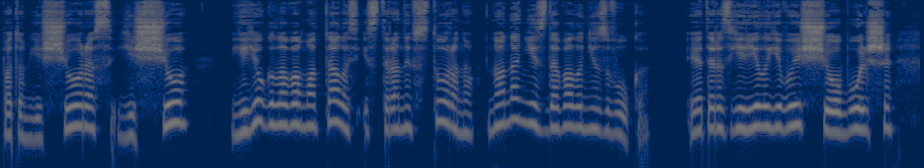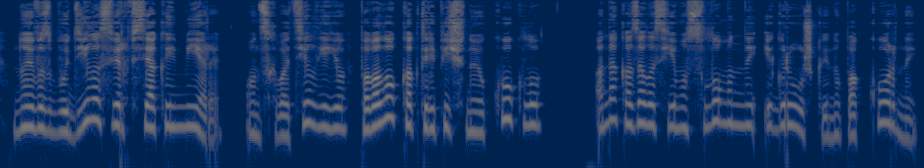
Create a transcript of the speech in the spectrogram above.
Потом еще раз, еще. Ее голова моталась из стороны в сторону, но она не издавала ни звука. Это разъярило его еще больше, но и возбудило сверх всякой меры. Он схватил ее, поволок как тряпичную куклу. Она казалась ему сломанной игрушкой, но покорной,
